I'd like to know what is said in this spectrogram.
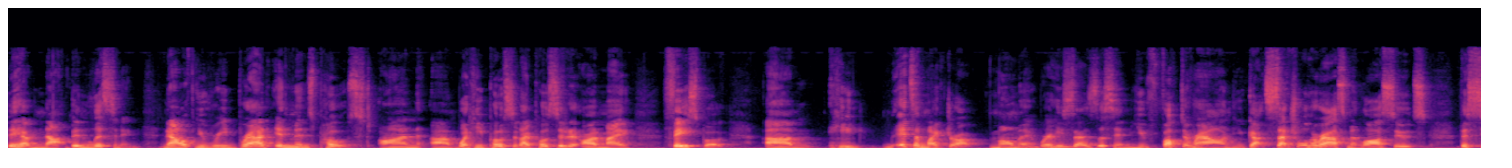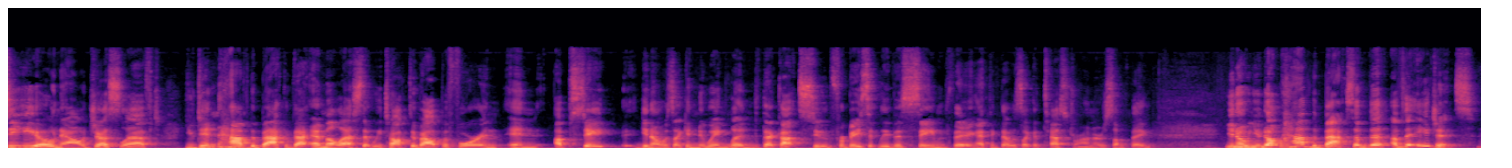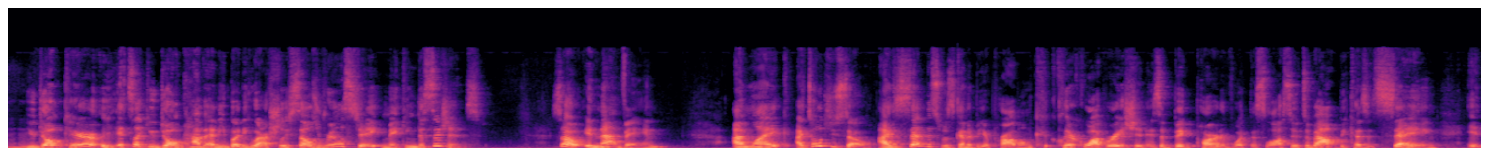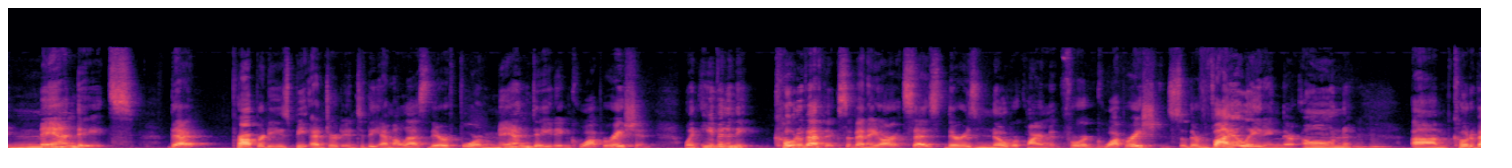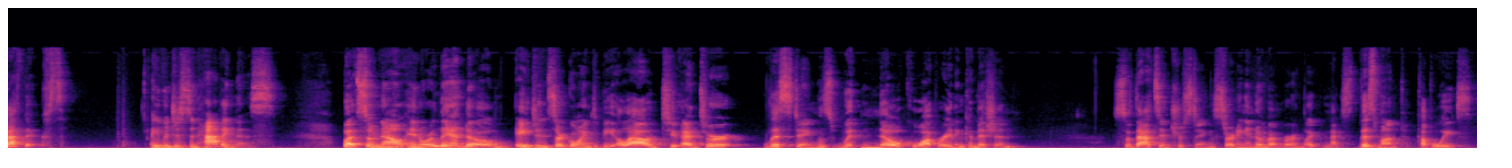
They have not been listening. Now, if you read Brad Inman's post on um, what he posted, I posted it on my Facebook. Um, he it's a mic drop moment where he mm-hmm. says, "Listen, you fucked around. You got sexual harassment lawsuits. The CEO now just left. You didn't have the back of that MLS that we talked about before in in upstate. You know, it was like in New England that got sued for basically this same thing. I think that was like a test run or something." you know you don't have the backs of the of the agents mm-hmm. you don't care it's like you don't have anybody who actually sells real estate making decisions so in that vein i'm like i told you so. I said this was going to be a problem. C- clear cooperation is a big part of what this lawsuit's about because it's saying it mandates that properties be entered into the mls therefore mandating cooperation. When even in the code of ethics of NAR, it says there is no requirement for cooperation. So they're violating their own um, code of ethics, even just in having this. But so now in Orlando, agents are going to be allowed to enter listings with no cooperating commission. So that's interesting, starting in November, like next this month, a couple weeks.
